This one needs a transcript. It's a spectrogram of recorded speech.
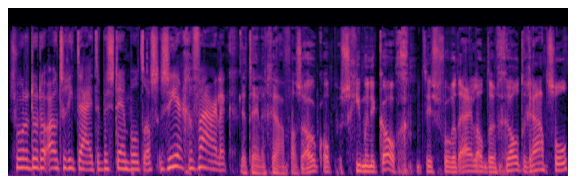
Ze worden door de autoriteiten bestempeld als zeer gevaarlijk. De Telegraaf was ook op Schiemenikoog. Het is voor het eiland een groot raadsel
